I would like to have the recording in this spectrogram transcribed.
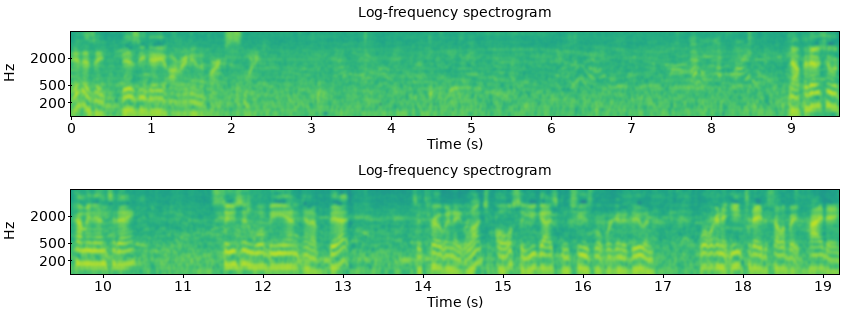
It is a busy day already in the parks this morning. Now for those who are coming in today, Susan will be in in a bit to throw in a lunch poll so you guys can choose what we're gonna do and what we're gonna eat today to celebrate Pi Day.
